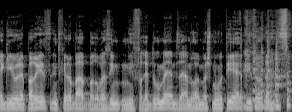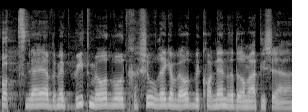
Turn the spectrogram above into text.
הגיעו לפריז, נתקלו בברווזים, נפרדו מהם, זה היה מאוד משמעותי האפיזודה הזאת. זה היה באמת ביט מאוד מאוד חשוב, רגע מאוד מקונן ודרמטי שה...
